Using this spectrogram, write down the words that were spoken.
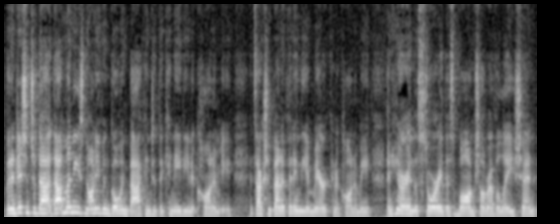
but in addition to that, that money is not even going back into the Canadian economy. It's actually benefiting the American economy. And here in the story, this bombshell revelation,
